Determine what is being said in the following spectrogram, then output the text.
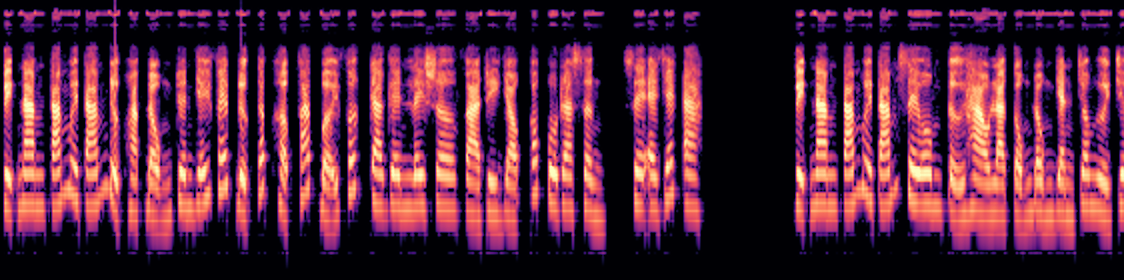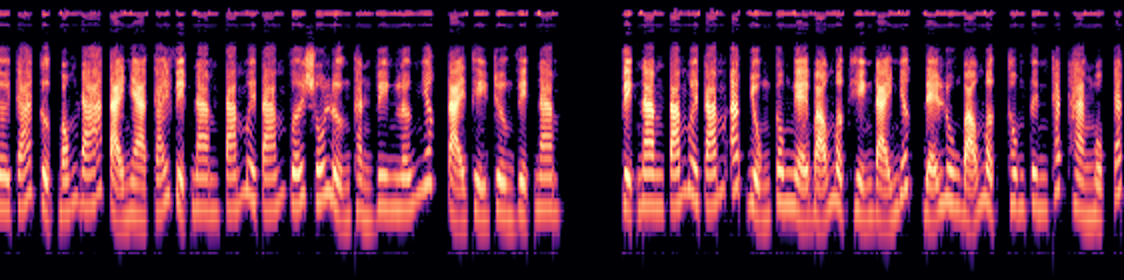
Việt Nam 88 được hoạt động trên giấy phép được cấp hợp pháp bởi Volkswagen Laser và Resort Corporation, CEZA. Việt Nam 88 Seom tự hào là cộng đồng dành cho người chơi cá cược bóng đá tại nhà cái Việt Nam 88 với số lượng thành viên lớn nhất tại thị trường Việt Nam. Việt Nam 88 áp dụng công nghệ bảo mật hiện đại nhất để luôn bảo mật thông tin khách hàng một cách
